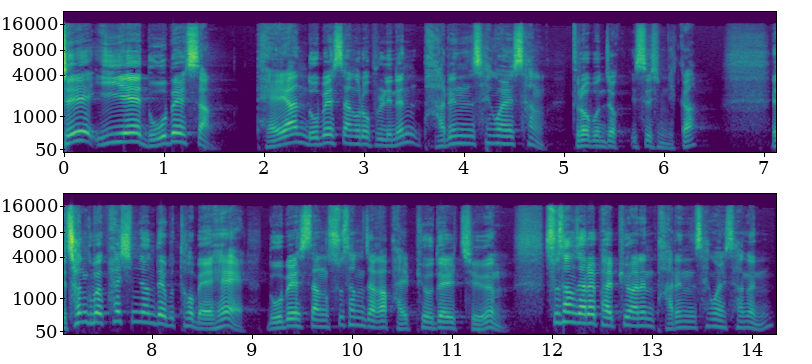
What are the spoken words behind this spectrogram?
제2의 노벨상, 대한 노벨상으로 불리는 바른 생활상 들어본 적 있으십니까? 1980년대부터 매해 노벨상 수상자가 발표될 즈음 수상자를 발표하는 바른 생활상은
